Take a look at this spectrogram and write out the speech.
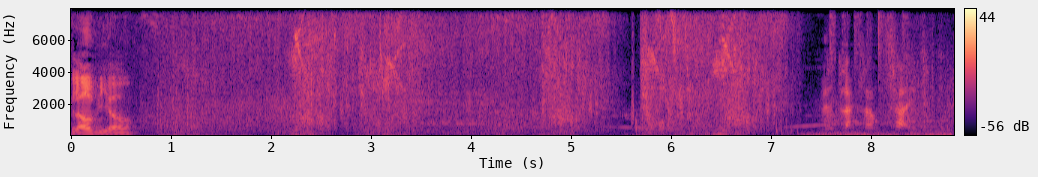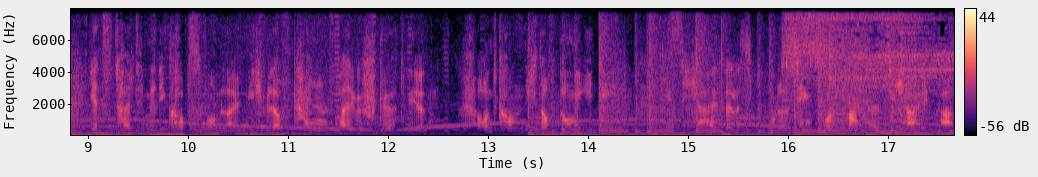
Glaube ich auch. Will auf keinen Fall gestört werden. Und komm nicht auf dumme Ideen. Die Sicherheit deines Bruders hängt von meiner Sicherheit ab.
